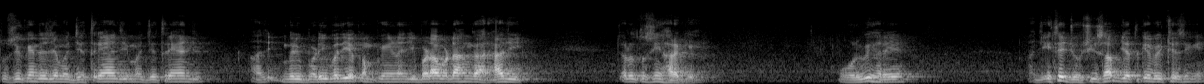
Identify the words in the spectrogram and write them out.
ਤੁਸੀਂ ਕਹਿੰਦੇ ਜੇ ਮੈਂ ਜਿੱਤ ਰਿਹਾ ਜੀ ਮੈਂ ਜਿੱਤ ਰਿਹਾ ਜੀ। ਹਾਂਜੀ ਮੇਰੀ ਬੜੀ ਵਧੀਆ ਕੰਪੇਨ ਹੈ ਜੀ ਬੜਾ ਵੱਡਾ ਹੰਗਾਰਾ ਜੀ। ਚਲੋ ਤੁਸੀਂ ਹਾਰ ਗਏ। ਹੋਰ ਵੀ ਹਰੇ ਹਾਂਜੀ ਇੱਥੇ ਜੋਸ਼ੀ ਸਾਹਿਬ ਜਿੱਤ ਕੇ ਬੈਠੇ ਸੀਗੇ।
